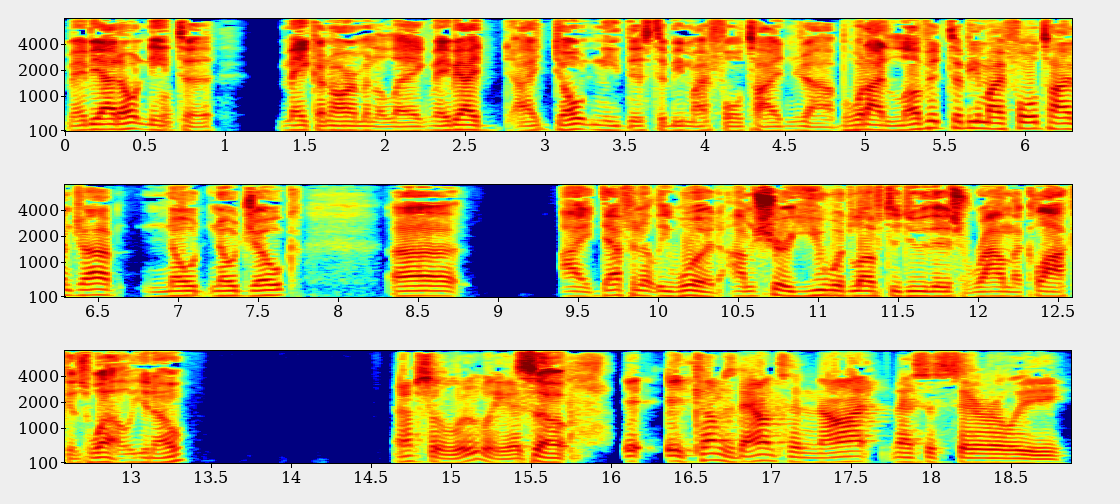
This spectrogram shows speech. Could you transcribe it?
Maybe I don't need to make an arm and a leg. Maybe I, I don't need this to be my full-time job. Would I love it to be my full-time job? No, no joke. Uh, I definitely would. I'm sure you would love to do this round the clock as well, you know? Absolutely. It's, So, it, it comes down to not necessarily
